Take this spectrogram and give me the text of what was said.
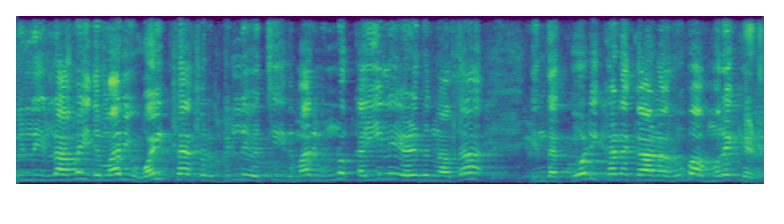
பில்லு இல்லாமல் இது மாதிரி ஒயிட் பேப்பர் பில்லு வச்சு இது மாதிரி இன்னும் கையிலே எழுதுனால்தான் இந்த கோடிக்கணக்கான ரூபாய் முறைகேடு.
